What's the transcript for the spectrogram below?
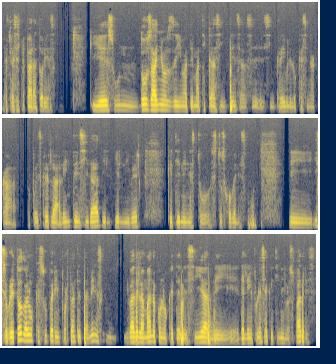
las clases preparatorias. Y es un dos años de matemáticas intensas, es increíble lo que hacen acá, no puedes creer la, la intensidad y, el nivel que tienen estos, estos jóvenes. Y, sobre todo algo que es súper importante también y va de la mano con lo que te decía de, de la influencia que tienen los padres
